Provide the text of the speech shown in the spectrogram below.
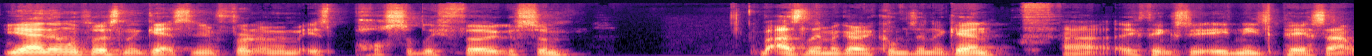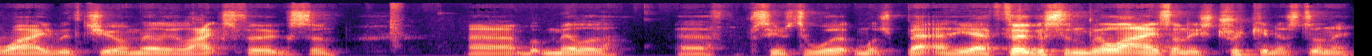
Yeah, the only person that gets in front of him is possibly Ferguson. But as Liam McGarry comes in again, uh, he thinks he needs pace out wide with Gio Miller. He likes Ferguson, uh, but Miller uh, seems to work much better. Yeah, Ferguson relies on his trickiness, doesn't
